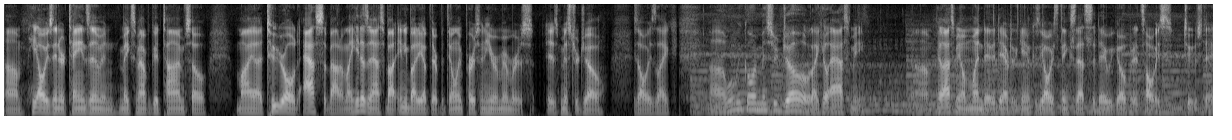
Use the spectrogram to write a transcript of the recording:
um, he always entertains him and makes him have a good time. So my uh, two year old asks about him. Like he doesn't ask about anybody up there, but the only person he remembers is Mr. Joe. He's always like, uh, "When we going, Mr. Joe?" Like he'll ask me. Um, he'll ask me on Monday, the day after the game, because he always thinks that's the day we go, but it's always Tuesday.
